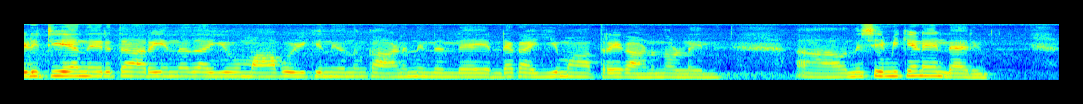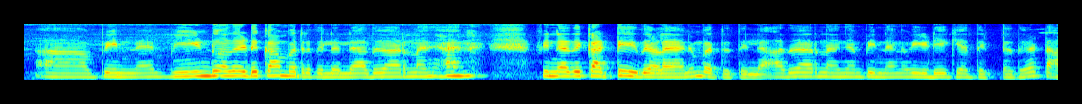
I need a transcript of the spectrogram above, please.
എഡിറ്റ് ചെയ്യാൻ നേരത്തെ അറിയുന്നത് അയ്യോ മാവ് ഒഴിക്കുന്നതൊന്നും കാണുന്നില്ലല്ലേ എന്റെ കൈ മാത്രമേ കാണുന്നുള്ളൂ ഒന്ന് ക്ഷമിക്കണേ എല്ലാവരും. പിന്നെ വീണ്ടും അത് എടുക്കാൻ പറ്റത്തില്ലല്ലോ. അത് കാരണം ഞാൻ പിന്നെ അത് കട്ട് ചെയ്ത് കളയാനും പറ്റത്തില്ല. അത് കാരണം ഞാൻ പിന്നെ അങ്ങ് വീഡിയോക്കകത്ത് ഇട്ടത് കേട്ടോ.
